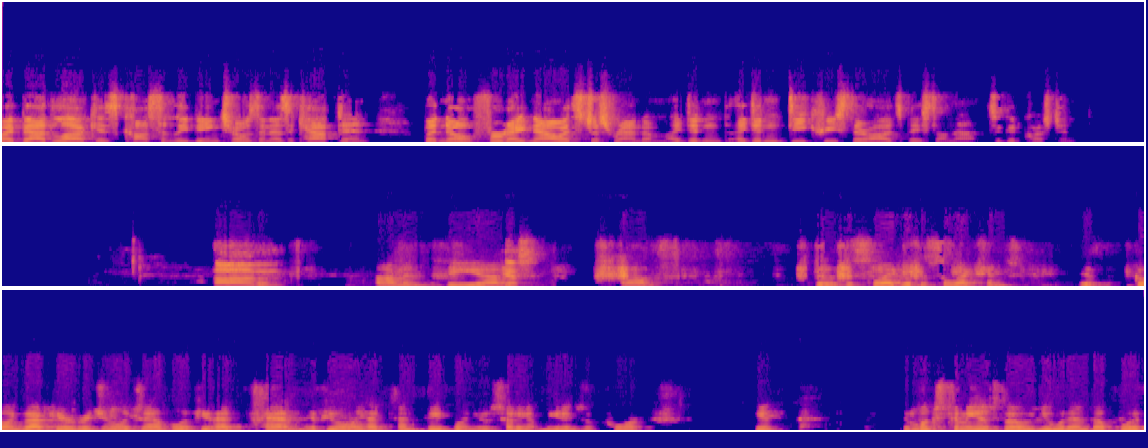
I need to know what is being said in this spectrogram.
by bad luck is constantly being chosen as a captain. But no, for right now, it's just random. I didn't, I didn't decrease their odds based on that. It's a good question. Um, Armen, the, uh, yes. um, the, the slide with the selections, if, going back to your original example, if you had 10, if you only had 10 people and you were setting up meetings of four, it, it looks to me as though you would end up with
